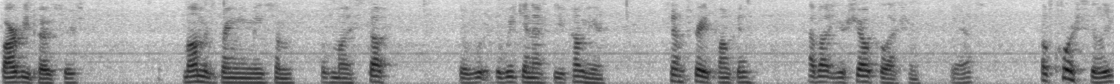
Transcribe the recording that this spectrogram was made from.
Barbie posters. Mom is bringing me some of my stuff the, the weekend after you come here. Sounds great, Pumpkin. How about your shell collection? he asked. Of course, silly.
